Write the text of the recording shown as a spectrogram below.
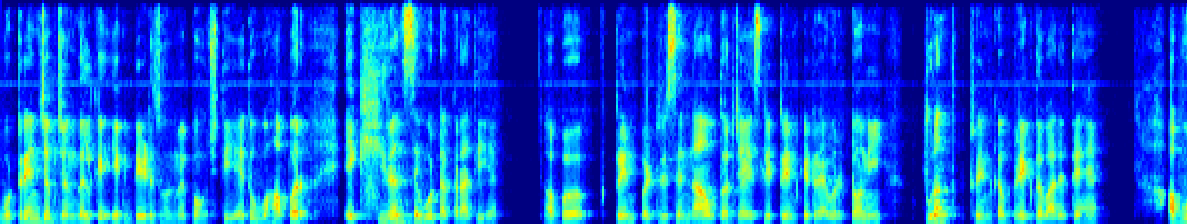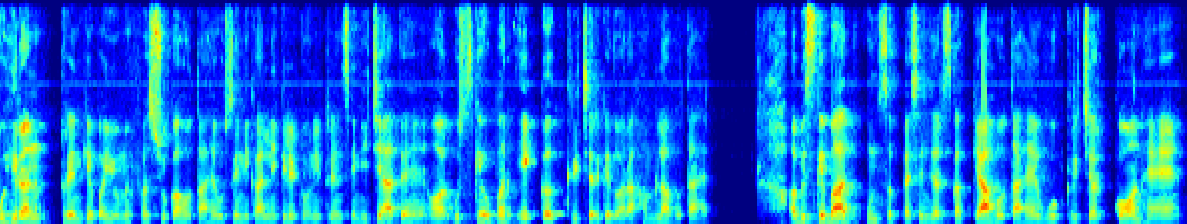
वो ट्रेन जब जंगल के एक डेड जोन में पहुँचती है तो वहाँ पर एक हिरन से वो टकराती है। अब ट्रेन पटरी से ना उतर जाए, इसलिए ट्रेन के ड्राइवर टोनी तुरंत ट्रेन का ब्रेक दबा देते हैं। अब वो हिरन ट्रेन के पहियों में फंस चुका होता है, उसे निकालने के लिए टोनी ट्रेन से नीचे आते हैं और उसके ऊपर एक क्रीचर के द्वारा हमला होता है। अब इसके बाद उन सब पैसेंजर्स का क्या होता है? वो क्रीचर कौन है?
